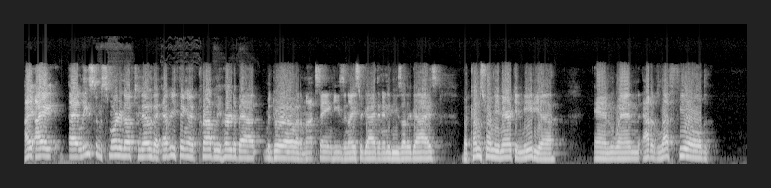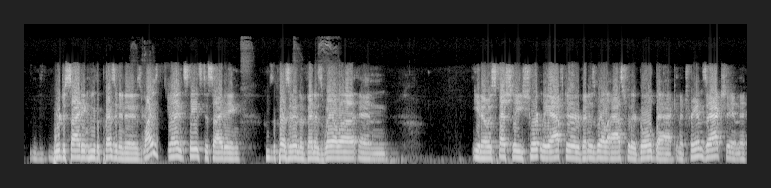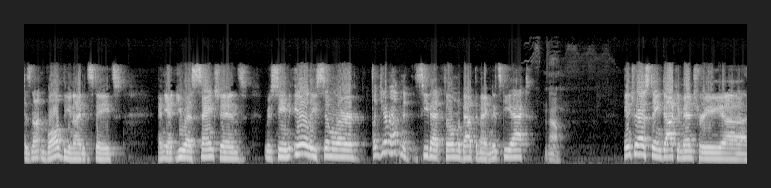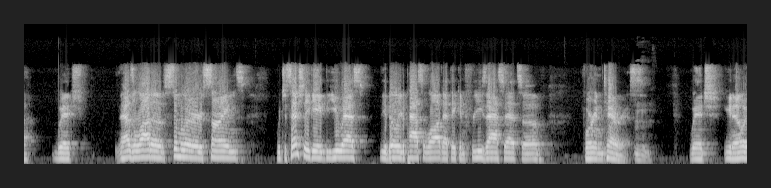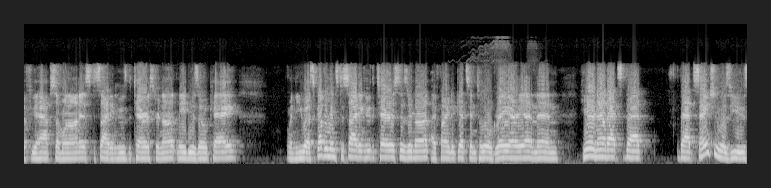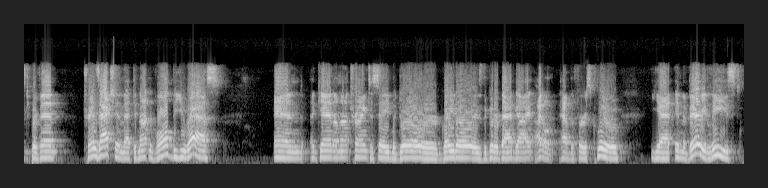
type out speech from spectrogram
I, I, at least am smart enough to know that everything I've probably heard about Maduro, and I'm not saying he's a nicer guy than any of these other guys, but comes from the American media and when out of left field, we're deciding who the president is, why is the United States deciding who's the president of Venezuela? And, you know, especially shortly after Venezuela asked for their gold back in a transaction that does not involve the United States, and yet U.S. sanctions, which seem eerily similar. Did you ever happen to see that film about the Magnitsky Act? No interesting documentary, uh, which has a lot of similar signs, which essentially gave the U.S. the ability to pass a law that they can freeze assets of foreign terrorists. Mm-hmm. Which, you know, if you have someone honest deciding who's the terrorist or not, maybe is okay. When the U.S. government's deciding who the terrorist is or not, I find it gets into a little gray area. And then here now that's that that sanction was used to prevent transaction that did not involve the U.S. And again, I'm not trying to say Maduro or Guaido is the good or bad guy. I don't have the first clue. Yet, in the very least,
